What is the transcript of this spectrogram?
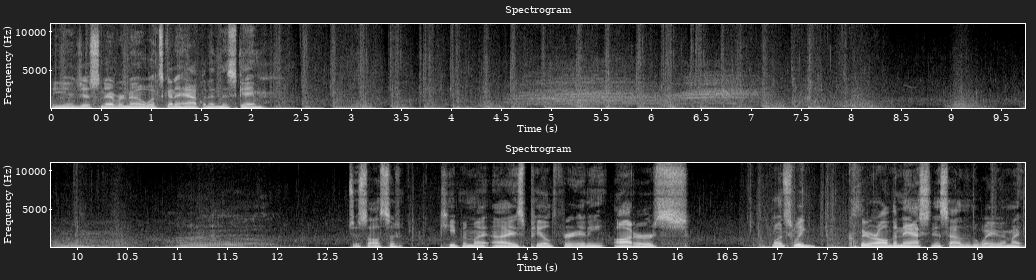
You just never know what's going to happen in this game. Just also keeping my eyes peeled for any otters. Once we clear all the nastiness out of the way, I might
